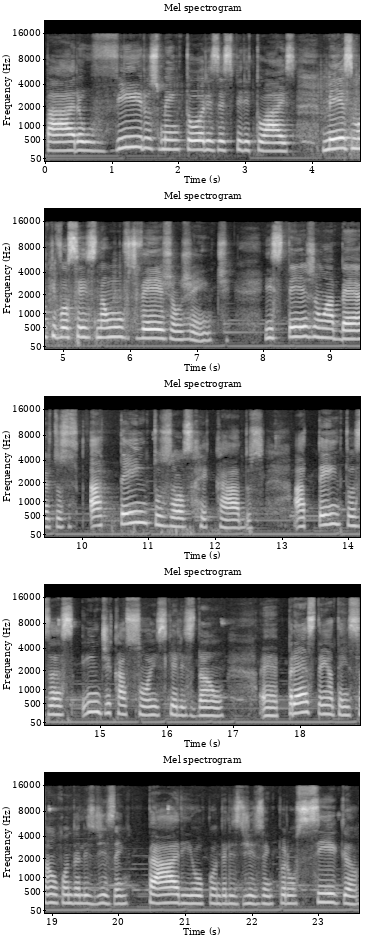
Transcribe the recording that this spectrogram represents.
para ouvir os mentores espirituais, mesmo que vocês não os vejam, gente. Estejam abertos, atentos aos recados, atentos às indicações que eles dão. É, prestem atenção quando eles dizem pare ou quando eles dizem prossiga,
